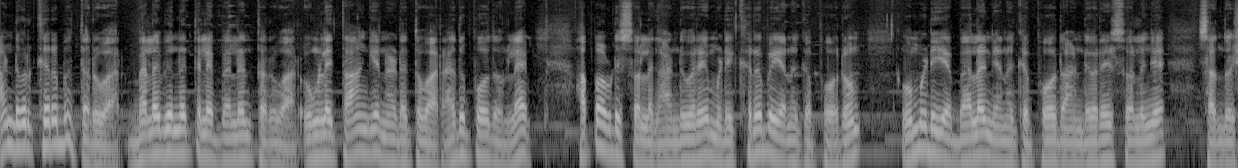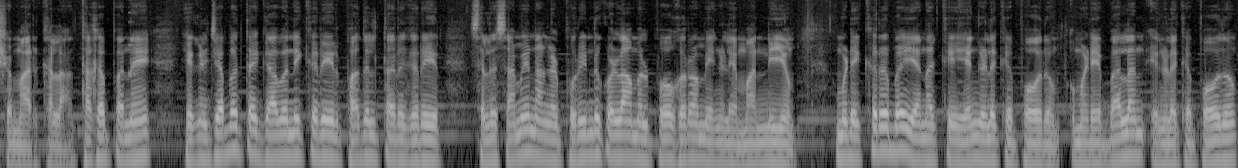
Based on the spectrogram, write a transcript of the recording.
ஆண்டவர் கிருப தருவார் பலவீனத்தில் பலன் தருவார் உங்களை தாங்கி நடத்துவார் அது போதும்ல அப்போ அப்படி சொல்லுங்கள் ஆண்டவரே உம்முடைய கிருபை எனக்கு போதும் உம்முடைய பலன் எனக்கு போதும் ஆண்டவரே சொல்லுங்கள் சந்தோஷமாக இருக்கலாம். தகப்பனே எங்கள் ஜெபத்தை கவனிக்கிறீர் பதில் தருகிறீர் சில சமயம் நாங்கள் புரிந்து கொள்ளாமல் போகிறோம் எங்களை மன்னியும். உம்முடைய கிருபை எனக்கு எங்களுக்கு போதும். உம்முடைய பலன் எங்களுக்கு போதும்.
